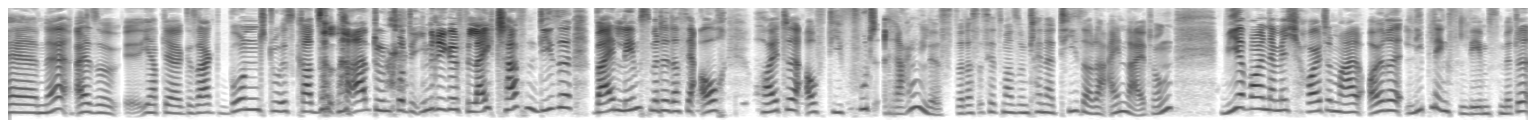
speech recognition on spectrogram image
Äh, ne? Also, ihr habt ja gesagt, bunt, du isst gerade Salat, du ein Proteinriegel. Vielleicht schaffen diese beiden Lebensmittel das ja auch heute auf die Food-Rangliste. Das ist jetzt mal so ein kleiner Teaser oder Einleitung. Wir wollen nämlich heute mal eure Lieblingslebensmittel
